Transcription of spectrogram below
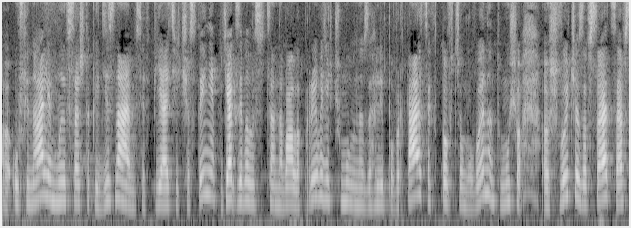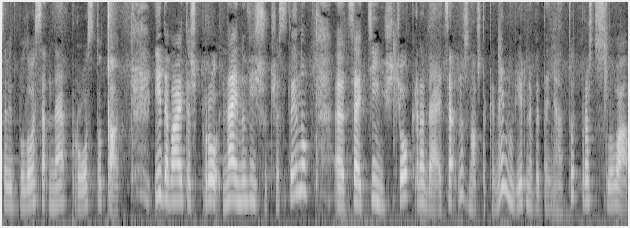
е, у фіналі ми все ж таки дізнаємося в п'ятій частині, як з'явилася ця навала привидів, чому вони взагалі повертаються, хто в цьому винен, тому що е, швидше за все це все відбулося не просто так. І давайте ж про найновішу частину е, це тінь, що крадеться. Ну, знову ж таки, неймовірне видання. Тут просто слова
